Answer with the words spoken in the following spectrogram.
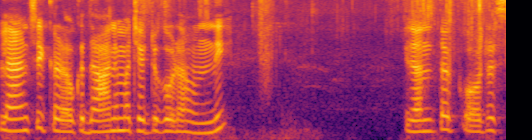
ప్లాంట్స్ ఇక్కడ ఒక దానిమ్మ చెట్టు కూడా ఉంది. ఇదంతా క్వార్టర్స్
